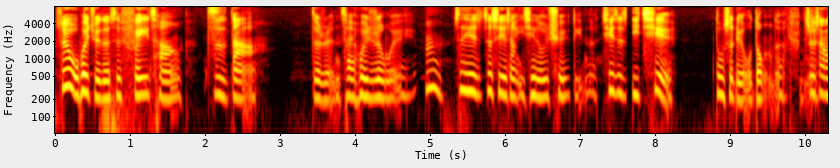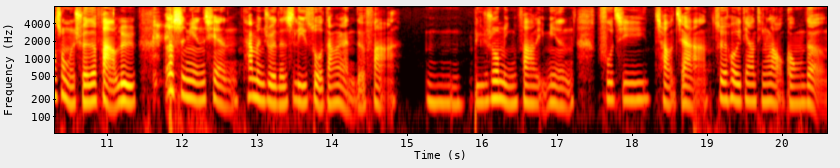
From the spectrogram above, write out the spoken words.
所以我会觉得是非常自大的人才会认为，嗯，这些这世界上一切都是确定的。其实一切都是流动的，就像是我们学的法律，二十年前他们觉得是理所当然的法，嗯，比如说民法里面夫妻吵架最后一定要听老公的。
